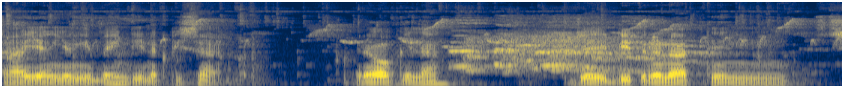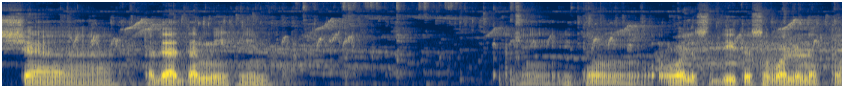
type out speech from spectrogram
Sayang yung iba hindi napisa. Pero okay lang. Di- Dito na natin siya padadamihin. Ay, itong walis dito sa walo na to.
